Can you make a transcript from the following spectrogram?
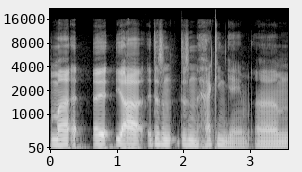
maar ja, het is een, het is een hacking game. Ehm,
